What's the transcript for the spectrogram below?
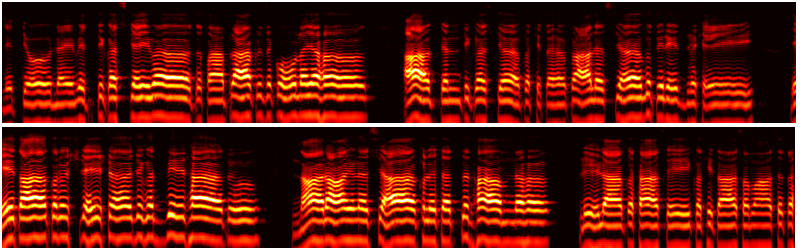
नित्यो नैमित्तिकश्चैव तथा प्राकृतकोलयः। आत्यन्तिकश्च कथितः कालस्य गतिरीदृशे एताकरुश्रेष्ठ जगद्विधातु नारायणस्याखिलसत्त्वधाम्नः। लीलाकथास्ते कथिता समासतः।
